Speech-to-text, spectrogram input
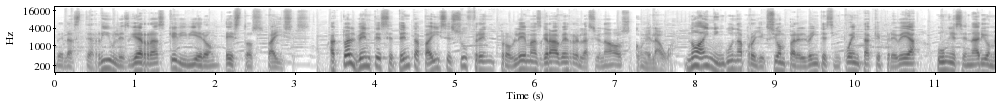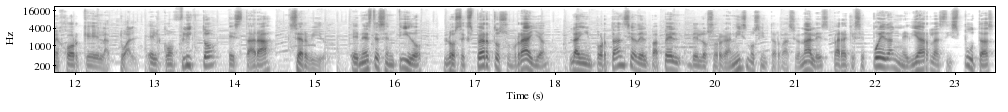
de las terribles guerras que vivieron estos países. Actualmente 70 países sufren problemas graves relacionados con el agua. No hay ninguna proyección para el 2050 que prevea un escenario mejor que el actual. El conflicto estará servido. En este sentido, los expertos subrayan la importancia del papel de los organismos internacionales para que se puedan mediar las disputas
